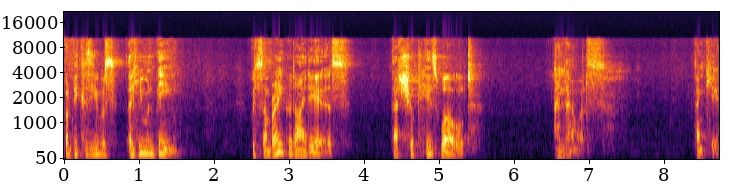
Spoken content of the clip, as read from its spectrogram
but because he was a human being with some very good ideas that shook his world and ours. Thank you.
